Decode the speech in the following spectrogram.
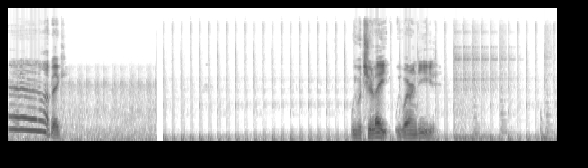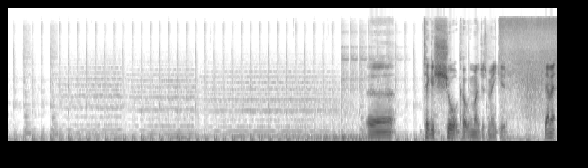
Eh, not that big. We were too late. We were indeed. Uh, take a shortcut, we might just make it. Damn it.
